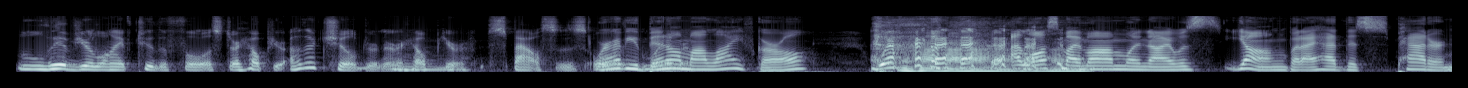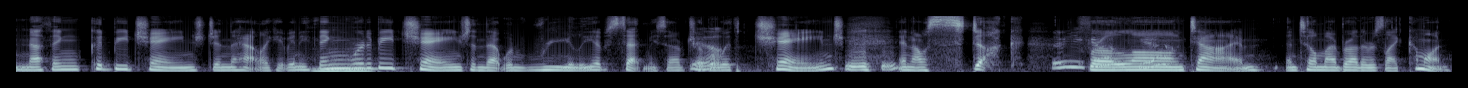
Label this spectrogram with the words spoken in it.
live your life to the fullest or help your other children or help mm. your spouses. Where have you been whatever. all my life, girl? Well, I lost my mom when I was young, but I had this pattern. Nothing could be changed in the house. Like if anything mm-hmm. were to be changed, then that would really upset me. So I have trouble yeah. with change, mm-hmm. and I was stuck for go. a long yeah. time until my brother was like, "Come on."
